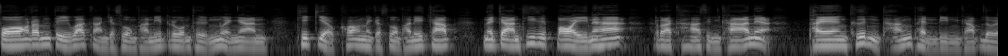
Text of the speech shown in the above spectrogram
ฟ้องรัฐมนตรีว่าการกระทรวงพาณิชย์รวมถึงหน่วยงานที่เกี่ยวข้องในกระทรวงพาณิชย์ครับ ในการที่ปล่อยนะฮะราคาสินค้าเนี่ยแพงขึ้นทั้งแผ่นดินครับโดย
